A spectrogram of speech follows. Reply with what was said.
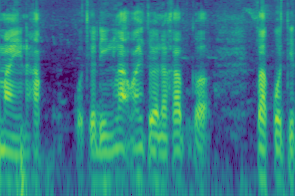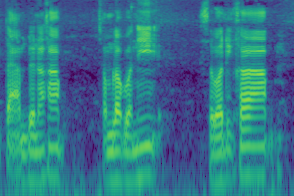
ใหม่ๆนะครับ กดกระดิ่งละไว้ด้วยนะครับ ก็ฝากกดติดตามด้วยนะครับสำหรับวันนี้ สวัสดีครับ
